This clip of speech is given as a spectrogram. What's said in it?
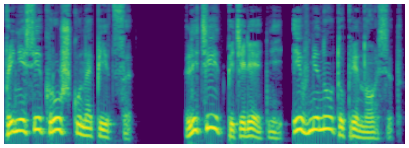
принеси кружку напиться». Летит пятилетний и в минуту приносит.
